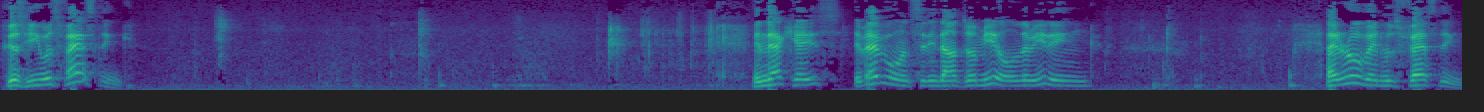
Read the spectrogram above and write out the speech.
Because he was fasting. In that case, if everyone's sitting down to a meal and they're eating, and Reuven, who's fasting,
